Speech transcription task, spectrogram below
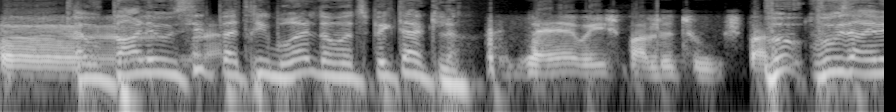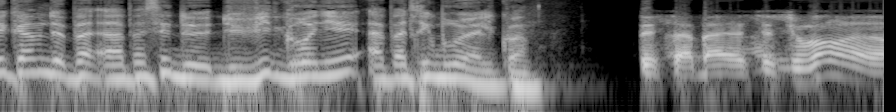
Euh, Ah, Vous parlez aussi de. Patrick Bruel dans votre spectacle? Ouais, oui, je parle de tout. Je parle vous, vous arrivez quand même de, à passer de- du vide-grenier à Patrick Bruel quoi C'est ça. Bah, c'est souvent, euh,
